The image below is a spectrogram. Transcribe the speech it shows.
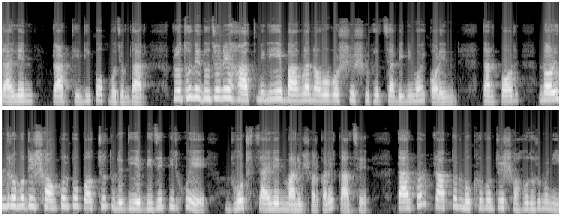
চাইলেন প্রার্থী দীপক মজুমদার। প্রথমে দুজনে হাত মিলিয়ে বাংলা নববর্ষের শুভেচ্ছা বিনিময় করেন। তারপর নরেন্দ্র মোদীর সংকল্পপত্র তুলে দিয়ে বিজেপির হয়ে ভোট চাইলেন মানিক সরকারের কাছে। তারপর প্রাক্তন মুখ্যমন্ত্রীর সহধর্মিণী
